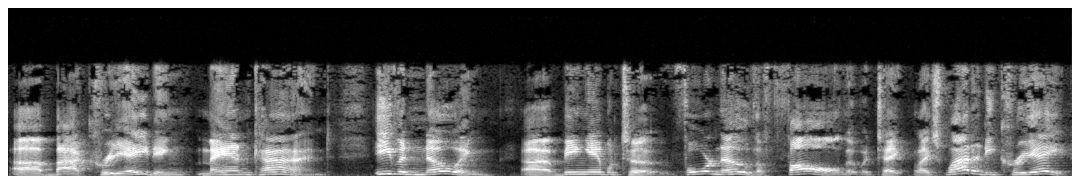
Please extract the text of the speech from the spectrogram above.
uh, by creating mankind, even knowing, uh, being able to foreknow the fall that would take place. Why did he create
